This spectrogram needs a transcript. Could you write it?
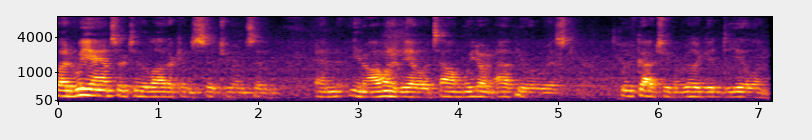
But we answer to a lot of constituents and, and, you know, I wanna be able to tell them, we don't have you at risk here. We've got you in a really good deal and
